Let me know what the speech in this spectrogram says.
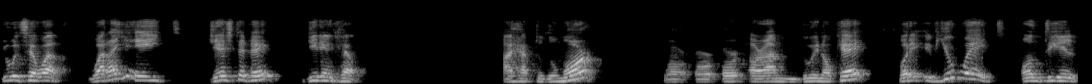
you will say, well, what I ate yesterday didn't help. I have to do more, or, or, or, or I'm doing okay. But if you wait until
